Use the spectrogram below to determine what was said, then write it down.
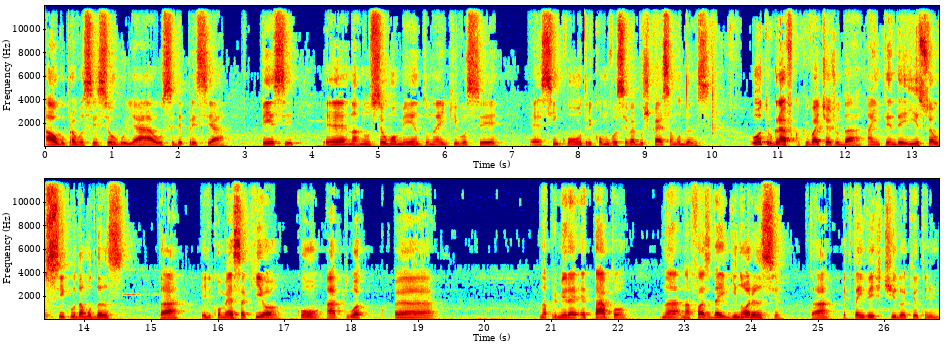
algo para você se orgulhar ou se depreciar. Pense é, na, no seu momento, né, em que você é, se encontra e como você vai buscar essa mudança. Outro gráfico que vai te ajudar a entender isso é o ciclo da mudança, tá? Ele começa aqui, ó, com a tua uh, na primeira etapa, ó, na, na fase da ignorância, tá? É que está invertido aqui, eu tenho um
